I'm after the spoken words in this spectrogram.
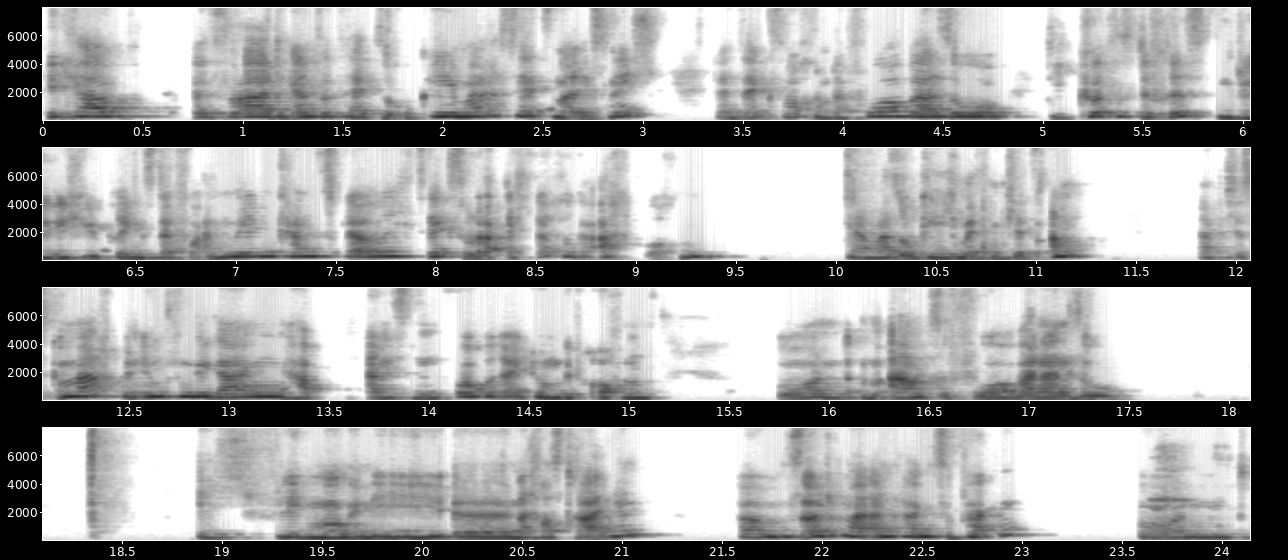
Ich habe, es war die ganze Zeit so, okay, mach es jetzt, mach es nicht. Dann sechs Wochen davor war so die kürzeste Frist, die du dich übrigens davor anmelden kannst, glaube ich. Sechs oder ich glaube sogar acht Wochen. Dann war so, okay, ich melde mich jetzt an. Habe ich das gemacht, bin impfen gegangen, habe die ganzen Vorbereitungen getroffen. Und am Abend zuvor war dann so, ich fliege morgen die, äh, nach Australien. Ähm, sollte mal anfangen zu packen. Und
